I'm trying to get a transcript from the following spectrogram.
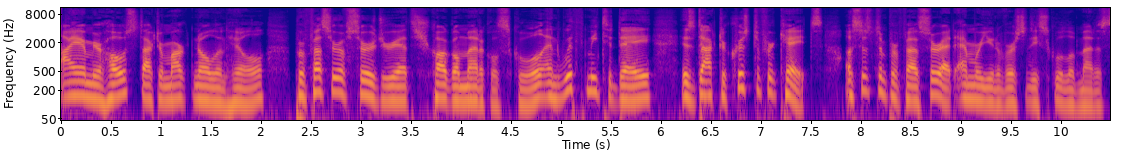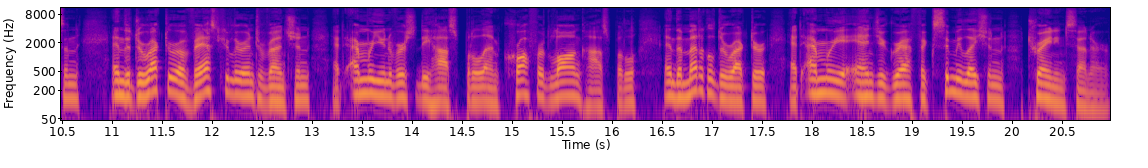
I am your host, Dr. Mark Nolan Hill, professor of surgery at the Chicago Medical School, and with me today is Dr. Christopher Cates, assistant professor at Emory University School of Medicine and the director of vascular intervention at Emory University Hospital and Crawford Long Hospital, and the medical director at Emory Angiographic Simulation Training Center.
